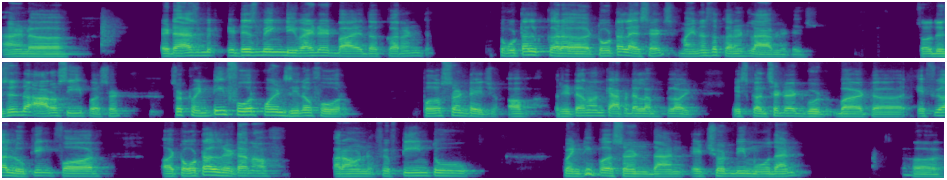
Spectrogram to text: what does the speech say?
and uh, it has it is being divided by the current total uh, total assets minus the current liabilities. So this is the ROCE percent. So 24.04 percentage of return on capital employed is considered good. But uh, if you are looking for a total return of around 15 to 20%, then it should be more than uh,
